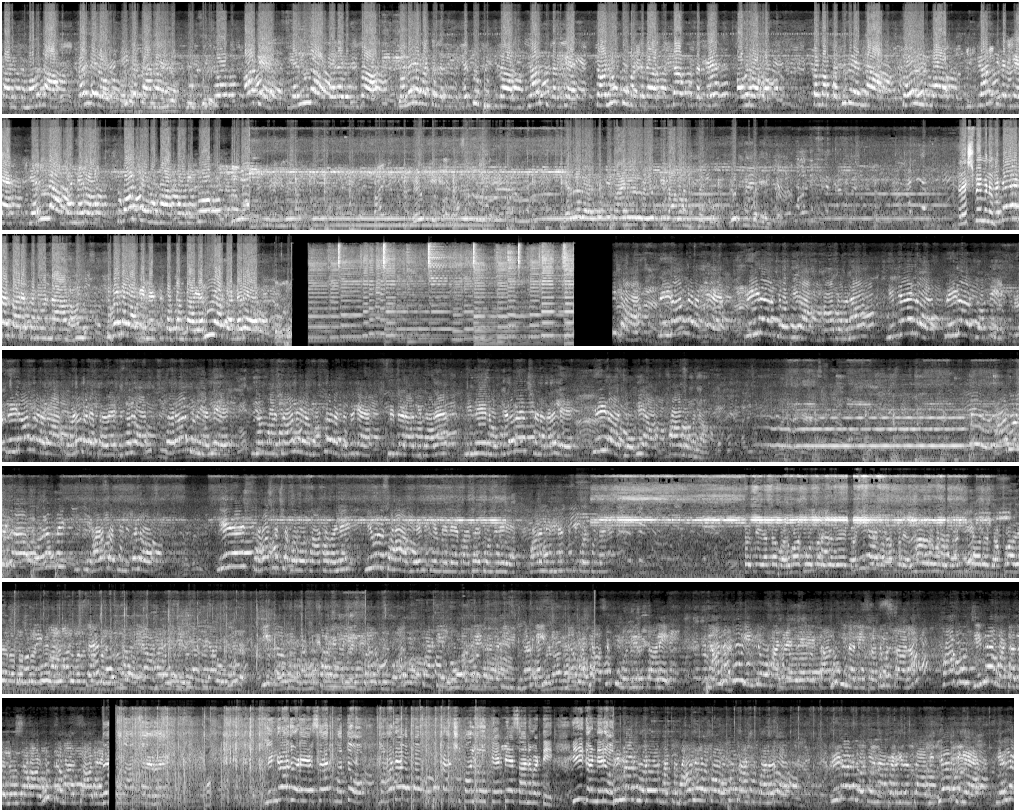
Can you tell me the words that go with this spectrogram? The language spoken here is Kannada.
ಕಾರ್ಯಕ್ರಮವನ್ನ ಗಣ್ಯರು ಈಗ ತಾನೇ ಹಾಗೆ ಎಲ್ಲ ಕೆಲವರಿಂದ ವಲಯ ಮಟ್ಟದಲ್ಲಿ ಎದ್ದು ಬೀಗಿದ ವಿದ್ಯಾರ್ಥಿಗಳಿಗೆ ತಾಲೂಕು ಮಟ್ಟದ ಕ್ರೀಡಾಕೂಟಕ್ಕೆ ಅವರ ತೋರಿರುವ ವಿದ್ಯಾರ್ಥಿಗಳಿಗೆ ಎಲ್ಲ ಗಣ್ಯರು ಶುಭಾಶಯವನ್ನ ಕೋರಿದ್ದು ಎಲ್ಲರ ಅತಿಥಿ ಮಾನ್ಯರು ವೇದಿಕೆಗೆ ಆಗಮಿಸಬೇಕು ವೇದಿಕೆ ಬನ್ನಿ ರಶ್ಮಿ ಮೇಡಮ್. ಪ್ರಧಾನ ಕಾರ್ಯಕ್ರಮವನ್ನ ಸುಗಮವಾಗಿ ನಡೆಸಿಕೊಟ್ಟಂತ ಎಲ್ಲ ಗಣ್ಯರು ಕ್ರೀಡಾಂಗಣದ ಒಳಗಡೆ ಪ್ರವೇಶಿಸಲು ತರಾತುರಿಯಲ್ಲಿ ನಮ್ಮ ಶಾಲೆಯ ಮಕ್ಕಳ ಜೊತೆಗೆ ಸಿದ್ಧರಾಗಿದ್ದಾರೆ. ಇನ್ನೇನು ಕೆಲವೇ ಕ್ಷಣಗಳಲ್ಲಿ ಕ್ರೀಡಾ ಜ್ಯೋತಿಯ ಆಗಮನ. ಆಧುನಿಕ ಇತಿಹಾಸ ಇವರು ಸಹ ವೇದಿಕೆ ಮೇಲೆ ಇದ್ದೇವೆ. ಗಣ್ಯರಾದ ಎಲ್ಲರೂ ಚಪ್ಪಾಳೆಯನ್ನು ತಾಲೂಕಿನಲ್ಲಿ ಪ್ರಥಮ ಸ್ಥಾನ ಹಾಗೂ ಜಿಲ್ಲಾ ಮಟ್ಟದಲ್ಲೂ ಸಹ ಉತ್ತಮ ಸಾಧನೆ ಲಿಂಗರಾಜ್ ಒಡೆಯರ್ ಸರ್ ಮತ್ತು ಮಹದೇವಪ್ಪ ಉಪ ಪ್ರಾಂಶುಪಾಲರು ಕೆಪಿಎಸ್ ಆನವಟ್ಟಿ ಈ ಗಣ್ಯರು ಲಿಂಗರಾಜ್ ಒಡೆಯರ್ ಮತ್ತು ಮಹಾದೇವಪ್ಪ ಉಪ ಪ್ರಾಂಶುಪಾಲರು ಕ್ರೀಡಾ ಜ್ಯೋತಿಯನ್ನ ಪಡೆದಂತಹ ವಿದ್ಯಾರ್ಥಿಗೆ ಎಲ್ಲ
